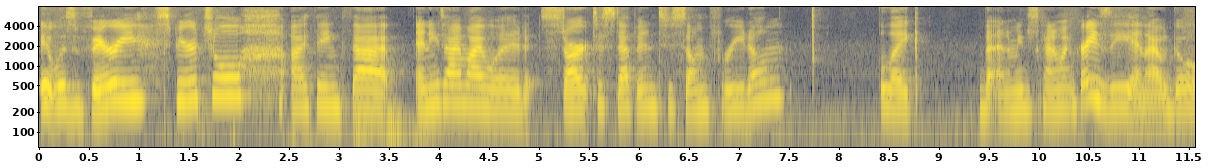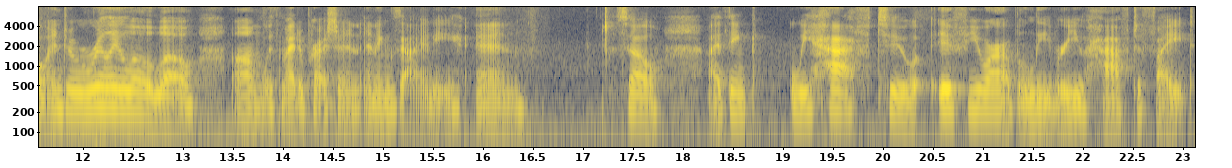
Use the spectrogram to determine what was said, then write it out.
it was very spiritual. I think that anytime I would start to step into some freedom, like the enemy just kind of went crazy, and I would go into a really low low um, with my depression and anxiety. And so I think we have to, if you are a believer, you have to fight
